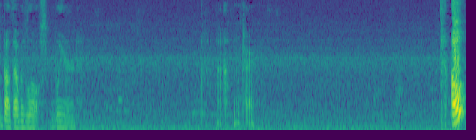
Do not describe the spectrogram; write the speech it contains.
about that was a little weird. Ah, okay. Oh?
